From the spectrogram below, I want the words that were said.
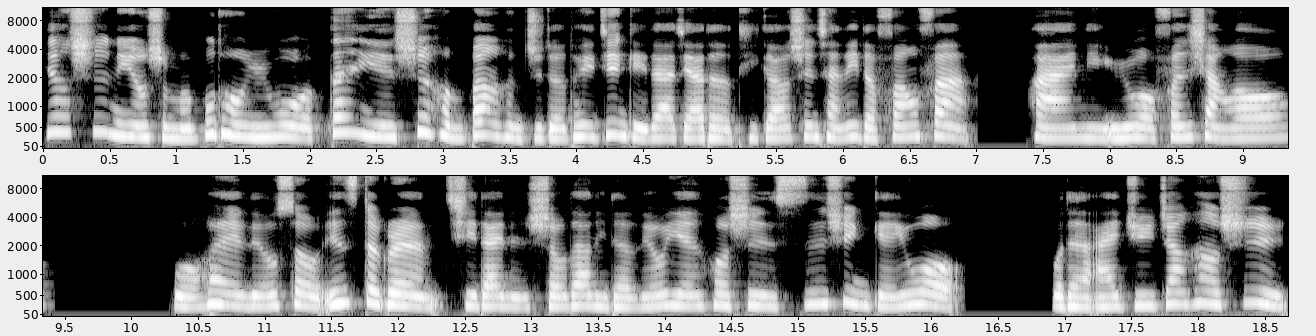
要是你有什么不同于我，但也是很棒、很值得推荐给大家的提高生产力的方法，欢迎你与我分享喽！我会留守 Instagram，期待能收到你的留言或是私讯给我。我的 IG 账号是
